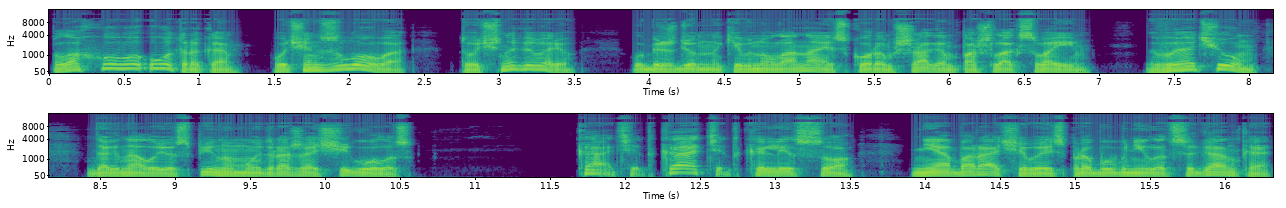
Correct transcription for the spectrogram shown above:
«Плохого отрока, очень злого, точно говорю», — убежденно кивнула она и скорым шагом пошла к своим. «Вы о чем?» — догнал ее спину мой дрожащий голос. «Катит, катит колесо», — не оборачиваясь, пробубнила цыганка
